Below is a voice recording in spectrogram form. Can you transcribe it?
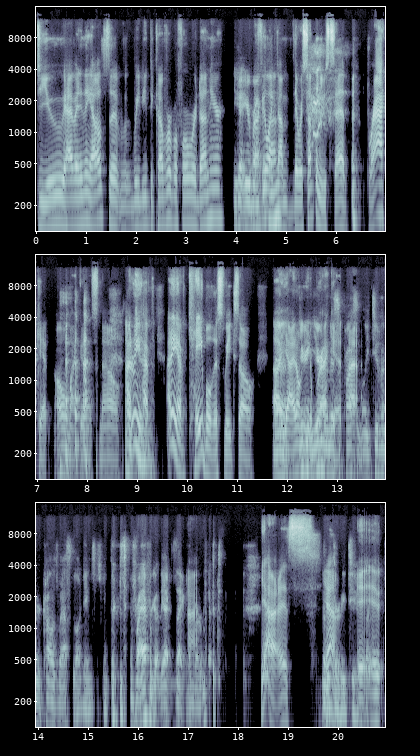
do you have anything else that we need to cover before we're done here? You got your bracket. I feel like I'm, there was something you said. bracket. Oh my goodness, no! I don't even have I don't even have cable this week, so uh, yeah, I don't you're, need a you're bracket. Gonna miss approximately I, 200 college basketball games between Thursday and Friday. I forgot the exact number, but yeah, it's yeah, 32. It, it,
